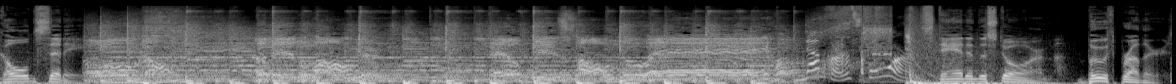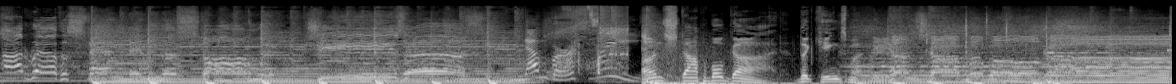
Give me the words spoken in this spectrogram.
Gold City. Hold on a little longer. Stand in the Storm, Booth Brothers. I'd rather stand in the storm with Jesus. Number three. Unstoppable God, The Kingsmen. The Unstoppable God.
